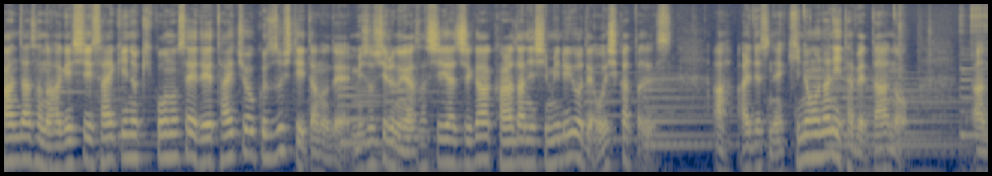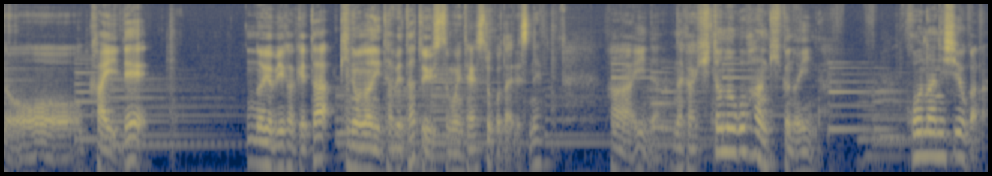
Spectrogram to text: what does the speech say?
寒暖差の激しい最近の気候のせいで体調を崩していたので味噌汁の優しい味が体に染みるようで美味しかったです。ああれですね。昨日何食べたの？あのー、回での呼びかけた昨日何食べたという質問に対する答えですね。はあいいな。なんか人のご飯聞くのいいな。コーナーにしようかな。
